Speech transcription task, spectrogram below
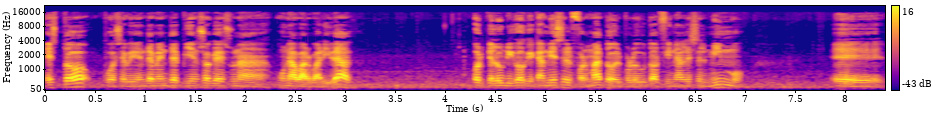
Esto, pues evidentemente pienso que es una, barbaridad, porque lo único que cambia es el formato, el producto al final es el mismo. Eh,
